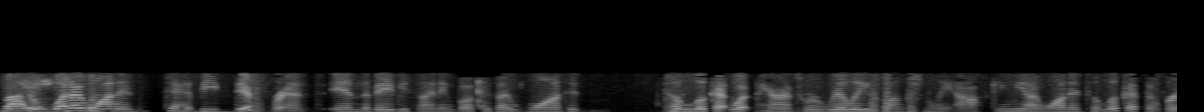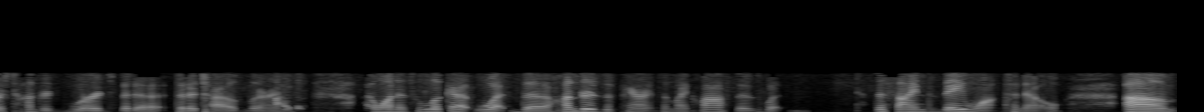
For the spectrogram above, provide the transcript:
Right. so what i wanted to be different in the baby signing book is i wanted to look at what parents were really functionally asking me. I wanted to look at the first hundred words that a that a child learns. I wanted to look at what the hundreds of parents in my classes, what the signs they want to know. Um,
